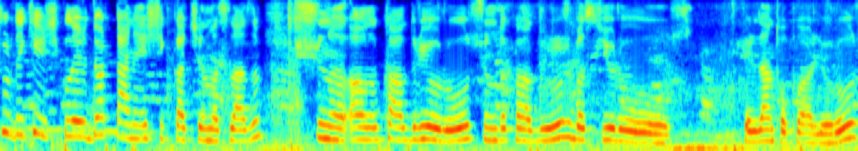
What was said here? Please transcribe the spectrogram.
şuradaki ışıkları dört tane ışık açılması lazım. Şunu al, kaldırıyoruz. Şunu da kaldırıyoruz. Basıyoruz. Geriden toparlıyoruz.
